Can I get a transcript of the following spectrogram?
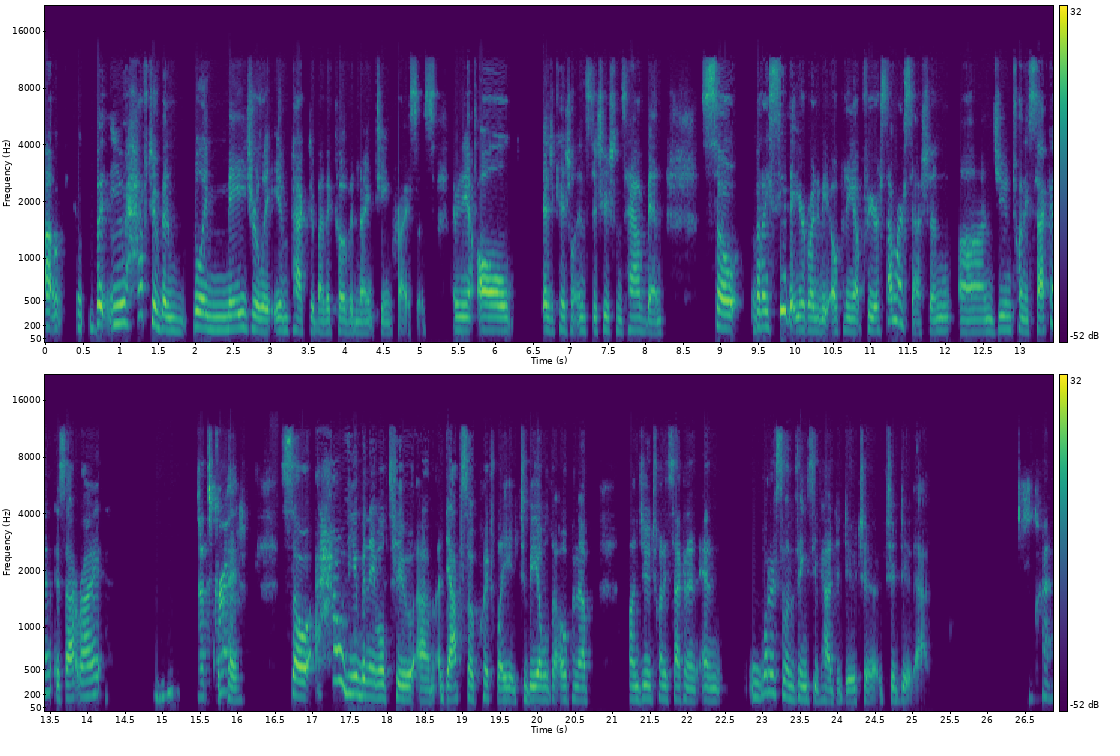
Um, but you have to have been really majorly impacted by the covid-19 crisis. I mean all educational institutions have been. So but i see that you're going to be opening up for your summer session on june 22nd is that right? Mm-hmm. that's correct. okay. So, how have you been able to um, adapt so quickly to be able to open up on June 22nd? And, and what are some of the things you've had to do to, to do that? Okay.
